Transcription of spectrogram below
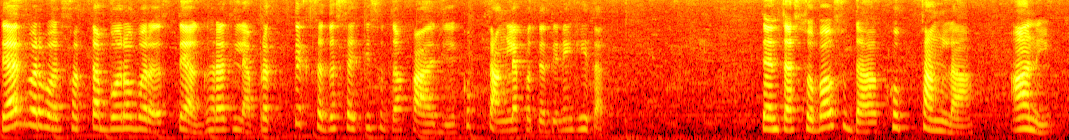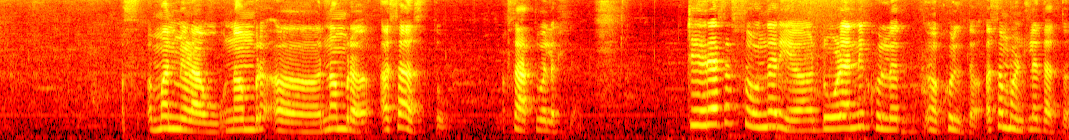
त्याचबरोबर स्वतःबरोबरच त्या घरातल्या प्रत्येक सदस्याची सुद्धा काळजी खूप चांगल्या पद्धतीने घेतात. त्यांचा स्वभाव सुद्धा खूप चांगला आणि मनमिळावू नम्र नम्र असा असतो. सातवं लक्ष. चेहऱ्याचं सौंदर्य डोळ्यांनी खुलत खुलतं असं म्हटलं जातं.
